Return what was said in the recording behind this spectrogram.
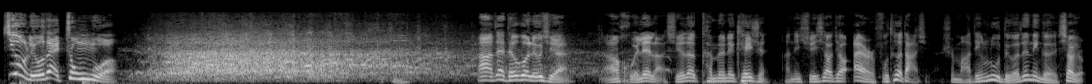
就留在中国。啊，在德国留学，然后回来了，学的 communication 啊，那学校叫埃尔福特大学，是马丁路德的那个校友。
